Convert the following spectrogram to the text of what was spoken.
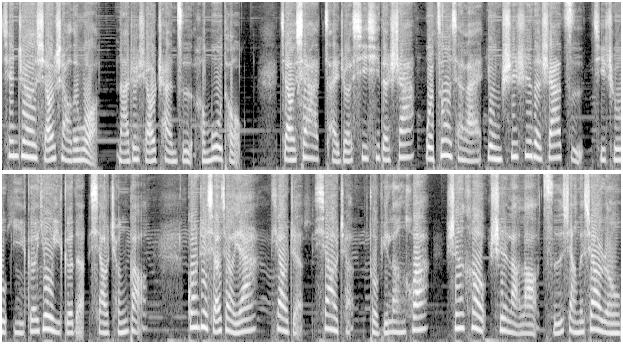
牵着小小的我，拿着小铲子和木头。脚下踩着细细的沙，我坐下来，用湿湿的沙子砌出一个又一个的小城堡，光着小脚丫，跳着笑着，躲避浪花。身后是姥姥慈祥的笑容，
